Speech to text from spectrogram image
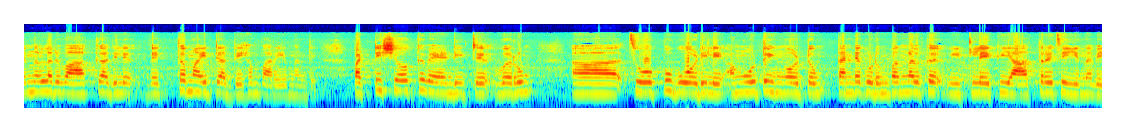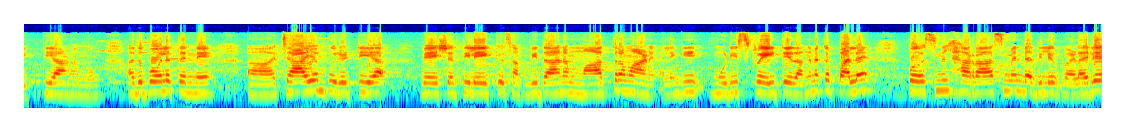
എന്നുള്ളൊരു വാക്ക് അതിൽ വ്യക്തമായിട്ട് അദ്ദേഹം പറയുന്നുണ്ട്. പട്ടിഷോക്ക് വേണ്ടിയിട്ട് വെറും ചുവപ്പ് ബോർഡിൽ അങ്ങോട്ടും ഇങ്ങോട്ടും തന്റെ കുടുംബങ്ങൾക്ക് വീട്ടിലേക്ക് യാത്ര ചെയ്യുന്ന വ്യക്തിയാണെന്നും അതുപോലെ തന്നെ ചായം പുരട്ടിയ വേഷത്തിലേക്ക് സംവിധാനം മാത്രമാണ് അല്ലെങ്കിൽ മുടി സ്ട്രെയിറ്റ് ചെയ്ത് അങ്ങനെയൊക്കെ പല പേഴ്സണൽ ഹറാസ്മെന്റ് അതിൽ വളരെ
